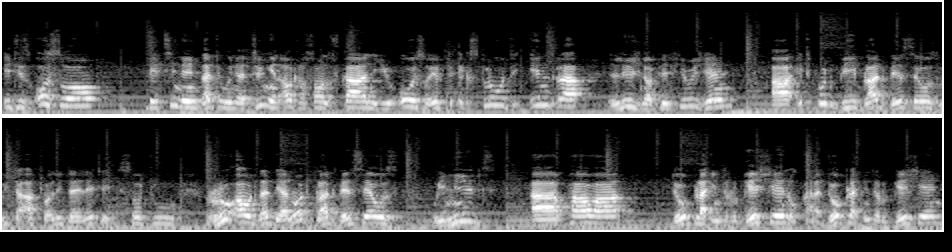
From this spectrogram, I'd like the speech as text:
it is also pertinent that when you're doing an ultrasound scan, you also have to exclude intra-lesional perfusion. Uh, it could be blood vessels which are actually dilated. So to rule out that they are not blood vessels, we need uh, power Doppler interrogation or color Doppler interrogation.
